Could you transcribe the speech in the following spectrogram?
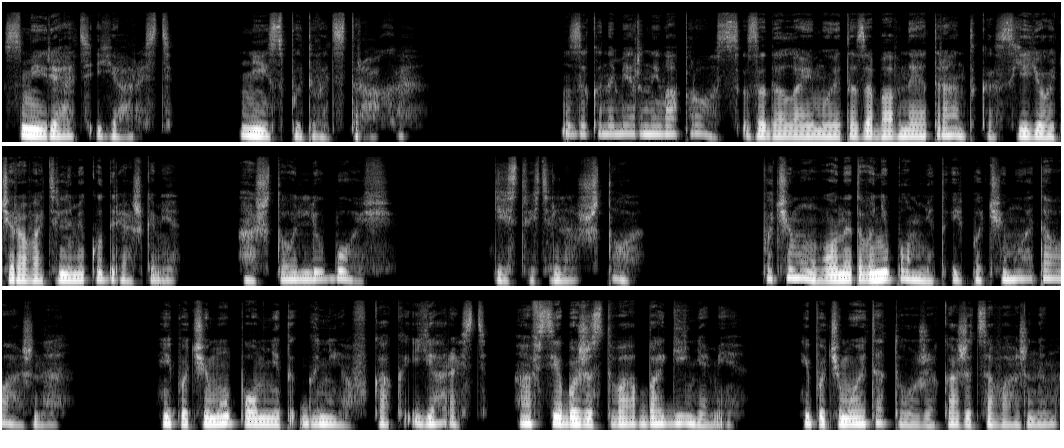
смирять ярость, не испытывать страха. Закономерный вопрос задала ему эта забавная трантка с ее очаровательными кудряшками. А что любовь? Действительно, что? Почему он этого не помнит и почему это важно? И почему помнит гнев как ярость, а все божества богинями? И почему это тоже кажется важным?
